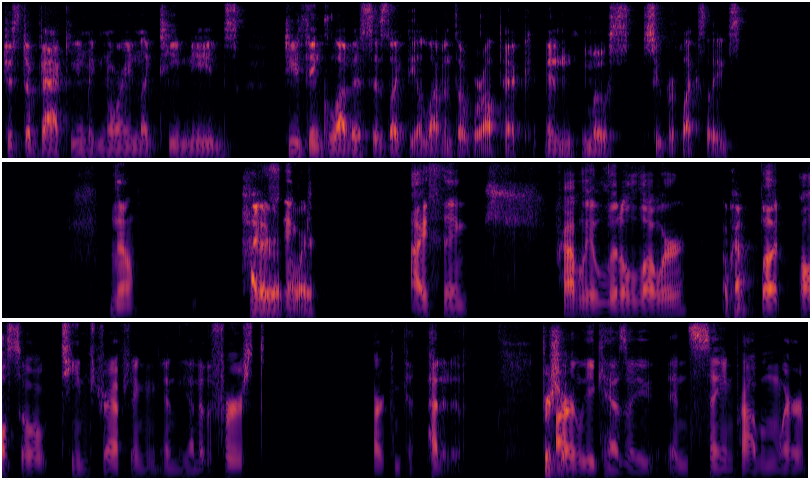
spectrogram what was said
just a vacuum, ignoring like team needs, do you think Levis is like the 11th overall pick in most superflex leagues? No, Higher or think- lower? I think probably a little lower, Okay. but also teams drafting in the end of the first are competitive. For sure. Our league has a insane problem where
